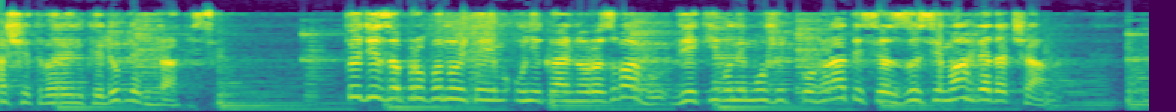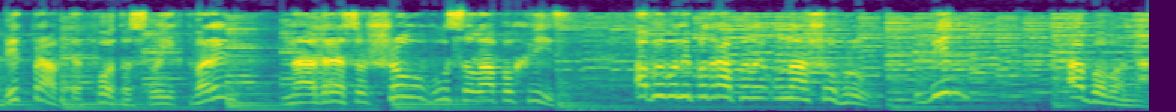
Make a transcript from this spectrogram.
Ваші тваринки люблять гратися? Тоді запропонуйте їм унікальну розвагу, в якій вони можуть погратися з усіма глядачами. Відправте фото своїх тварин на адресу шоу «Вусо Лапо Хвіст, аби вони потрапили у нашу гру. Він або вона.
